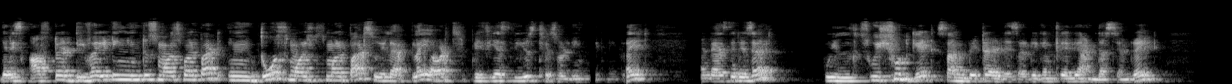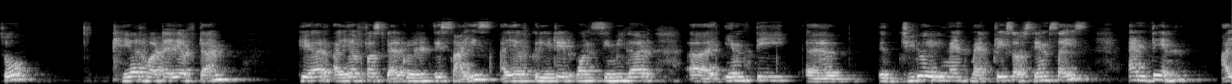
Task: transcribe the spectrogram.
That is after dividing into small small part in those small small parts we will apply our previously used thresholding technique right? And as a result we'll we should get some better result. We can clearly understand right? So here what i have done here i have first calculated the size. I have created one similar uh, empty uh, zero element matrix of same size. And then I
